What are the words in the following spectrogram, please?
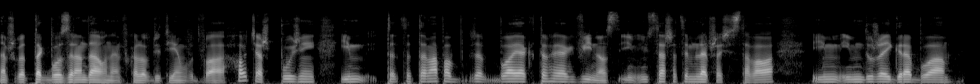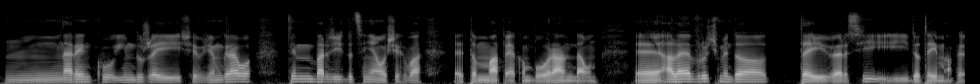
Na przykład tak było z Rundownem w Call of Duty MW2, chociaż później im ta, ta, ta mapa była jak, trochę jak wino. Im, im starsza, tym lepsza się stawała. Im, im dłużej gra była mm, na rynku, im dłużej się w nią grało, tym bardziej doceniało się chyba e, tą mapę, jaką było Rundown. E, Ale wróćmy do tej wersji i do tej mapy.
